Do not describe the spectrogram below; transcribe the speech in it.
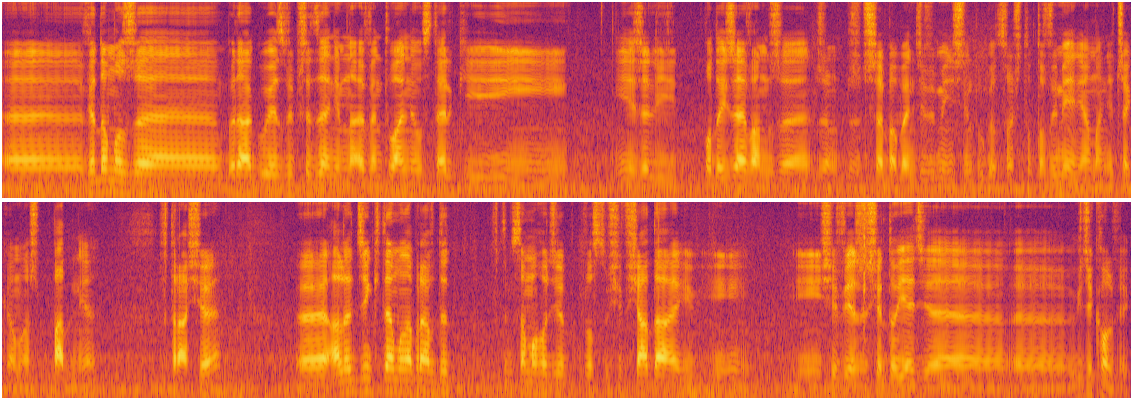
E, wiadomo, że reaguję z wyprzedzeniem na ewentualne usterki i jeżeli podejrzewam, że, że, że trzeba będzie wymienić niedługo coś, to to wymieniam, a nie czekam aż padnie w trasie. E, ale dzięki temu naprawdę tym samochodzie po prostu się wsiada i, i, i się wie, że się dojedzie e, gdziekolwiek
